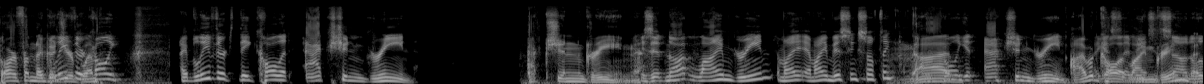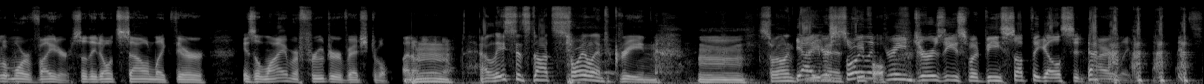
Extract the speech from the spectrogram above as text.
or from the I Goodyear blimp. calling. I believe they call it Action Green. Action Green. Is it not lime green? Am I am I missing something? They're Uh, calling it Action Green. I would guess call it that lime makes green, sound a little more viter, so they don't sound like they're is a lime a fruit or a vegetable. I don't even know. At least it's not Soylent Green. Soylent Yeah, Green your Soylent people. Green jerseys would be something else entirely. it's,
